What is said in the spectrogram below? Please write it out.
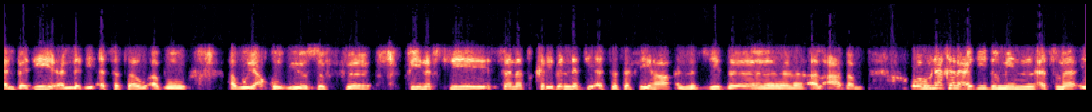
البديع الذي أسسه أبو أبو يعقوب يوسف في نفس السنة تقريبا التي أسس فيها المسجد آه، الأعظم. وهناك العديد من أسماء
